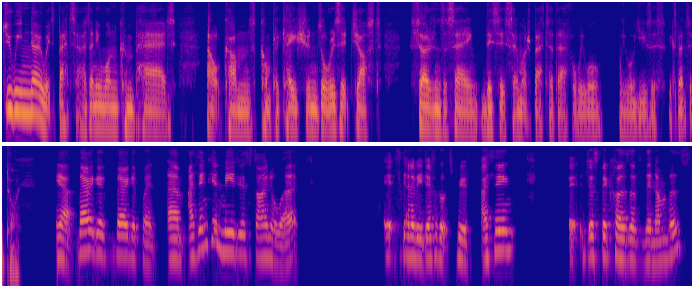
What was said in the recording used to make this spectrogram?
do we know it's better? Has anyone compared outcomes, complications, or is it just surgeons are saying this is so much better, therefore we will we will use this expensive toy? Yeah, very good, very good point. Um, I think in mediastinal work, it's going to be difficult to prove. I think it, just because of the numbers.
